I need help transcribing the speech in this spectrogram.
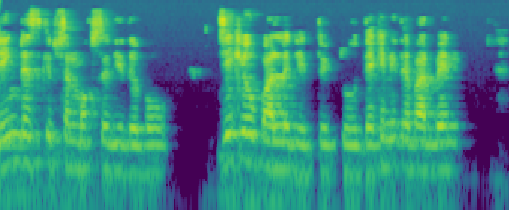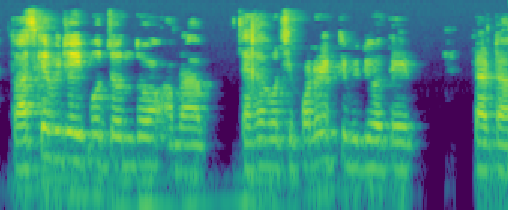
লিঙ্ক ডেসক্রিপশন বক্সে দিয়ে দেবো। যে কেউ পারলে কিন্তু একটু দেখে নিতে পারবেন। তো আজকের ভিডিও এই পর্যন্ত, আমরা দেখা করছি পরের একটি ভিডিওতে টাটা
